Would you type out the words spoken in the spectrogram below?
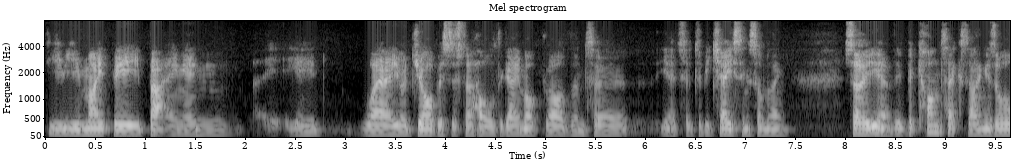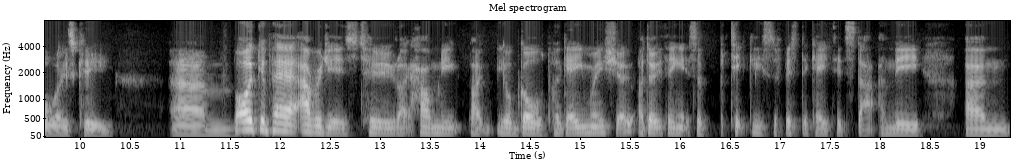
you, you might be batting in you where your job is just to hold the game up rather than to you know, to, to be chasing something. So yeah, the, the context I think is always key. Um, but I compare averages to like how many like your goals per game ratio. I don't think it's a particularly sophisticated stat, and the um,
